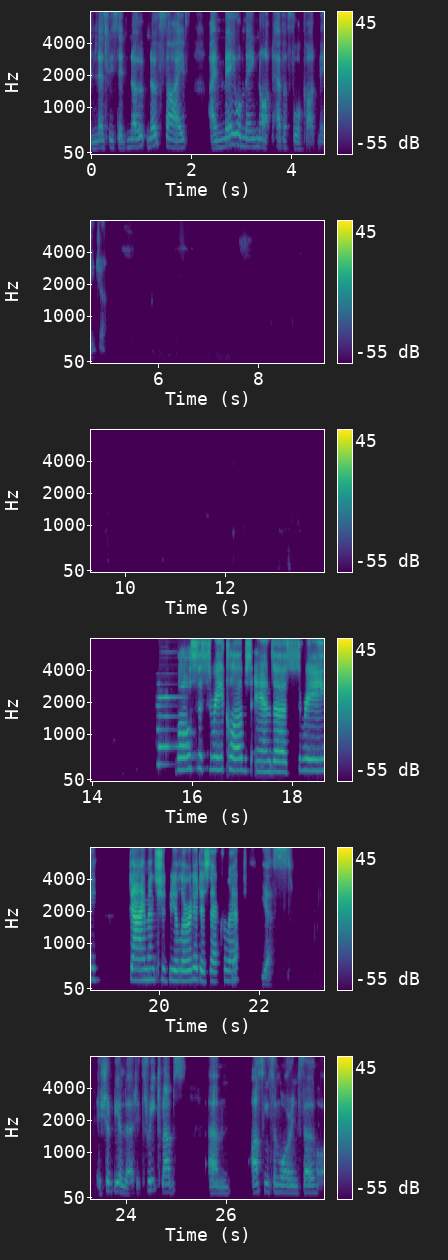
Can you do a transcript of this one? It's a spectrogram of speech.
And Leslie said, no, no five. I may or may not have a four card major. Both the three clubs and the three diamonds should be alerted. Is that correct? Yes, they should be alerted. Three clubs um, asking for more info or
